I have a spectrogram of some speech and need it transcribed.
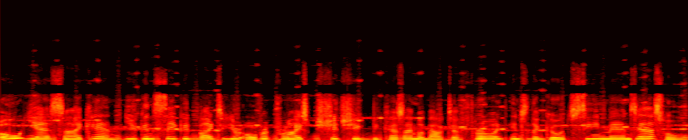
Oh yes, I can. You can say goodbye to your overpriced shit shake because I'm about to throw it into the goat sea man's asshole.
